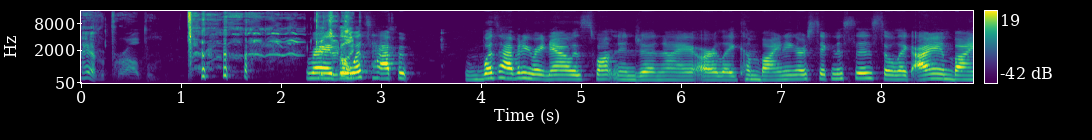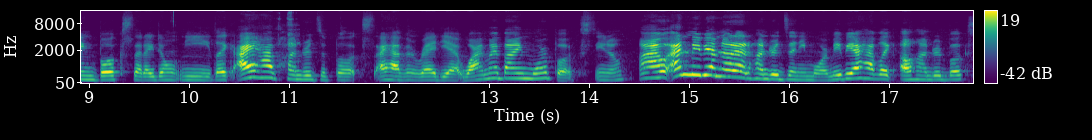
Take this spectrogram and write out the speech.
I have a problem. Right, but like- what's happen what's happening right now is Swamp Ninja and I are like combining our sicknesses. So like I am buying books that I don't need. Like I have hundreds of books I haven't read yet. Why am I buying more books? You know, I, and maybe I'm not at hundreds anymore. Maybe I have like a hundred books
